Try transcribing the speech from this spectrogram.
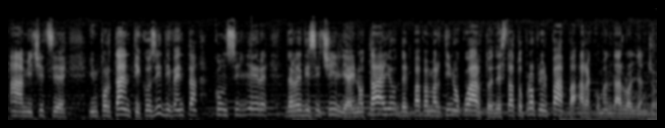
ha amicizie importanti, così diventa consigliere del re di Sicilia e notaio del Papa Martino IV ed è stato proprio il Papa a raccomandarlo agli Angiò.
